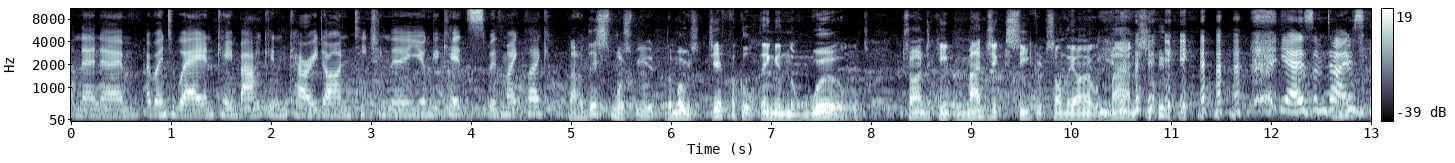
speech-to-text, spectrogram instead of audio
And then um, I went away and came back and carried on teaching the younger kids with Mike Clegg. Now, this must be the most difficult thing in the world, trying to keep magic secrets on the Isle of Man. yeah, sometimes.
